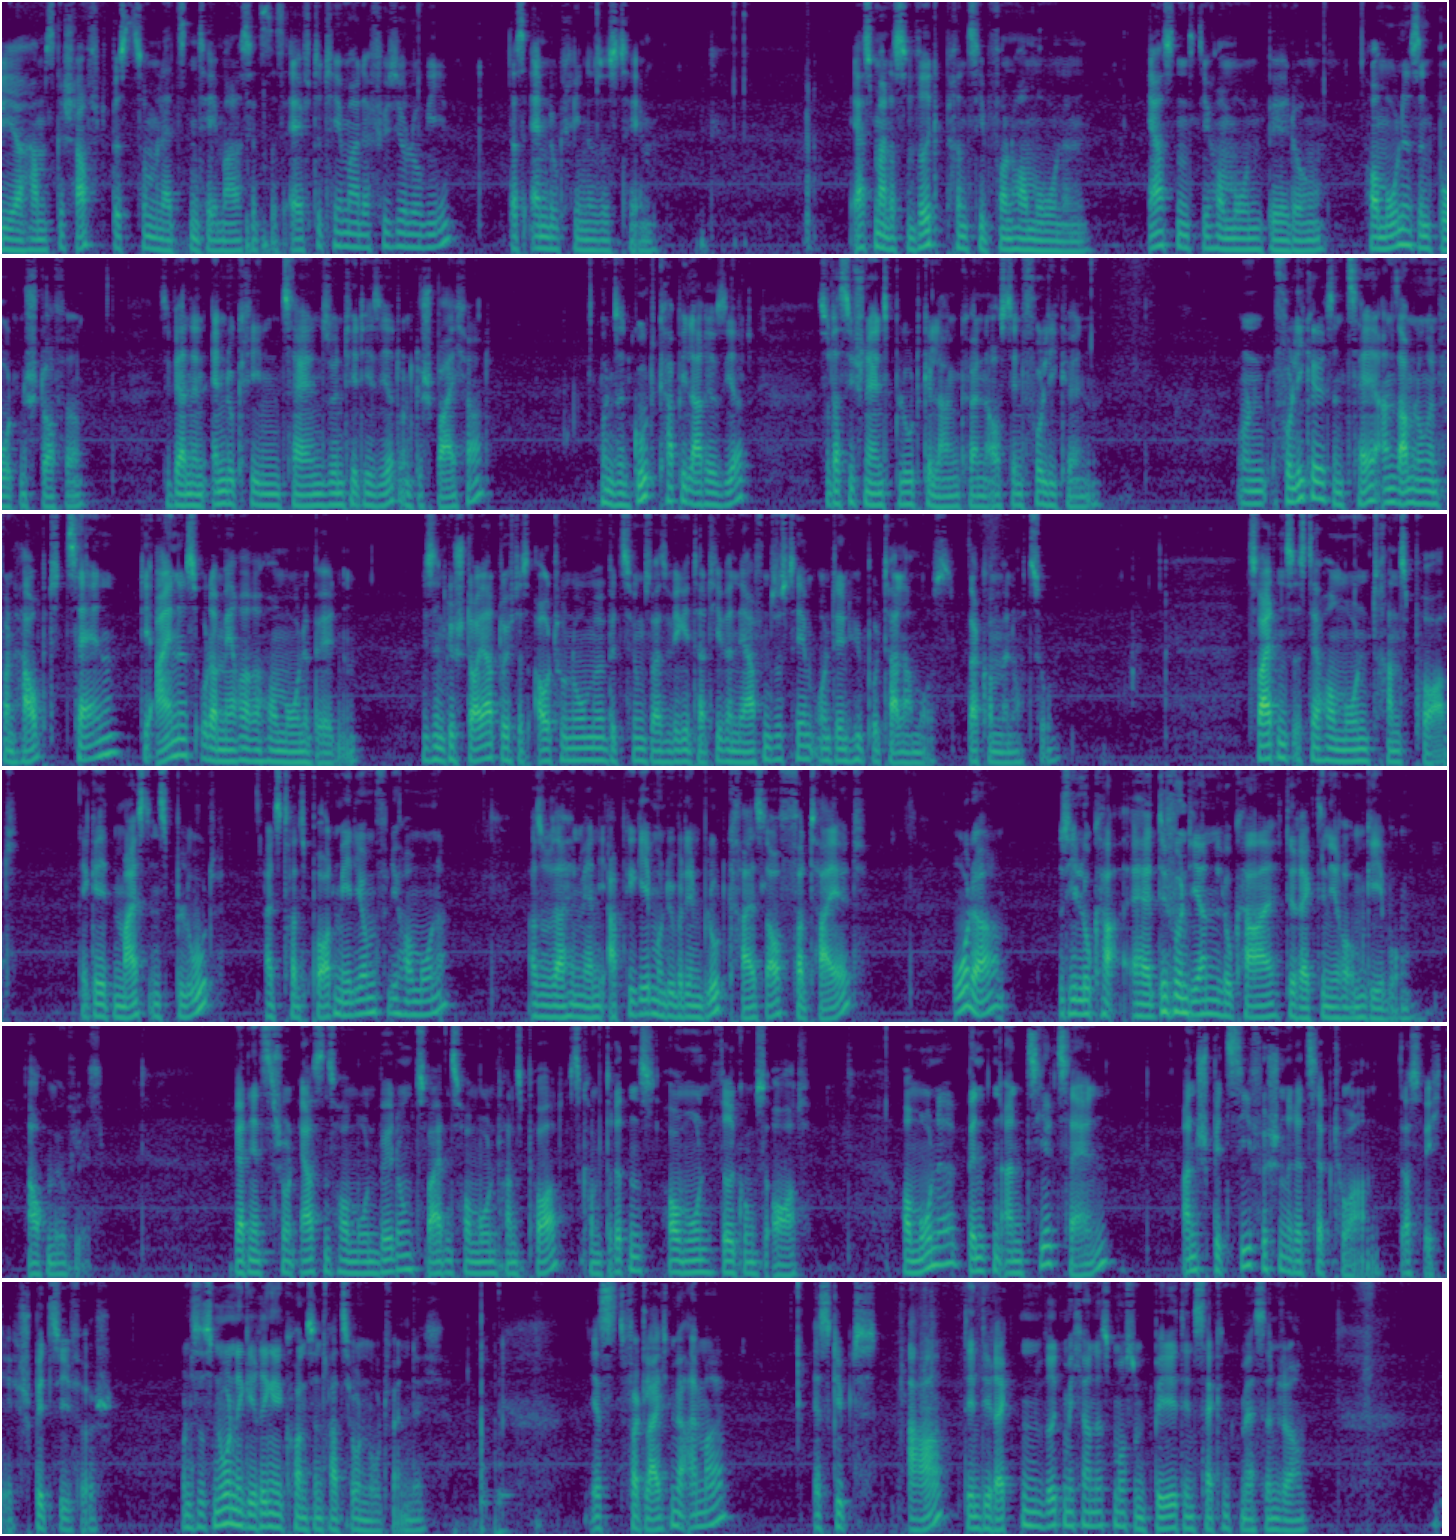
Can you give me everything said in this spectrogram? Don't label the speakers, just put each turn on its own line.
Wir haben es geschafft bis zum letzten Thema. Das ist jetzt das elfte Thema der Physiologie, das endokrine System. Erstmal das Wirkprinzip von Hormonen. Erstens die Hormonbildung. Hormone sind Botenstoffe. Sie werden in endokrinen Zellen synthetisiert und gespeichert und sind gut kapillarisiert, sodass sie schnell ins Blut gelangen können aus den Follikeln. Und Follikel sind Zellansammlungen von Hauptzellen, die eines oder mehrere Hormone bilden. Sie sind gesteuert durch das autonome bzw. vegetative Nervensystem und den Hypothalamus. Da kommen wir noch zu. Zweitens ist der Hormontransport. Der gilt meist ins Blut als Transportmedium für die Hormone. Also dahin werden die abgegeben und über den Blutkreislauf verteilt. Oder sie lokal, äh, diffundieren lokal direkt in ihre Umgebung. Auch möglich. Wir hatten jetzt schon erstens Hormonbildung, zweitens Hormontransport, es kommt drittens Hormonwirkungsort. Hormone binden an Zielzellen an spezifischen Rezeptoren. Das ist wichtig, spezifisch. Und es ist nur eine geringe Konzentration notwendig. Jetzt vergleichen wir einmal. Es gibt A, den direkten Wirkmechanismus und B, den Second Messenger.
